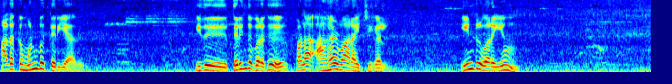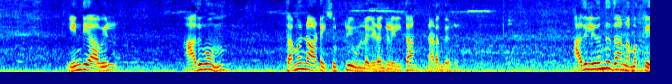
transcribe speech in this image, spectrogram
அதற்கு முன்பு தெரியாது. இது தெரிந்த பிறகு பல அகழ்வாராய்ச்சிகள் இன்று வரையும் இந்தியாவில் அதுவும் தமிழ்நாட்டை சுற்றி உள்ள இடங்களில் தான் நடந்தது. அதிலிருந்து தான் நமக்கு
